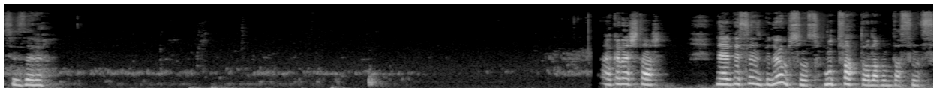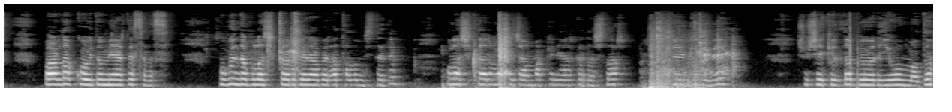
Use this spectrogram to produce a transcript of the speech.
sizlere. Arkadaşlar neredesiniz biliyor musunuz? Mutfak dolabındasınız. Bardak koyduğum yerdesiniz. Bugün de bulaşıkları beraber atalım istedim. Bulaşıklarımı atacağım makineye arkadaşlar. Dünkü gibi. Şu şekilde böyle iyi olmadı.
